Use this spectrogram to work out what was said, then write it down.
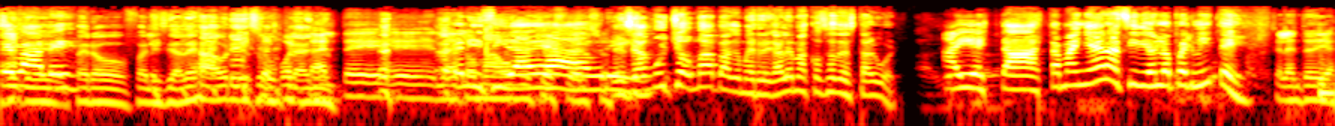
que, vale. pero felicidades a Auri en su cumpleaños. Eh, Felicidades, esfuerzo. Auri. Que sea mucho más para que me regale más cosas de Star Wars. Ahí está. Hasta mañana, si Dios lo permite. Excelente día.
